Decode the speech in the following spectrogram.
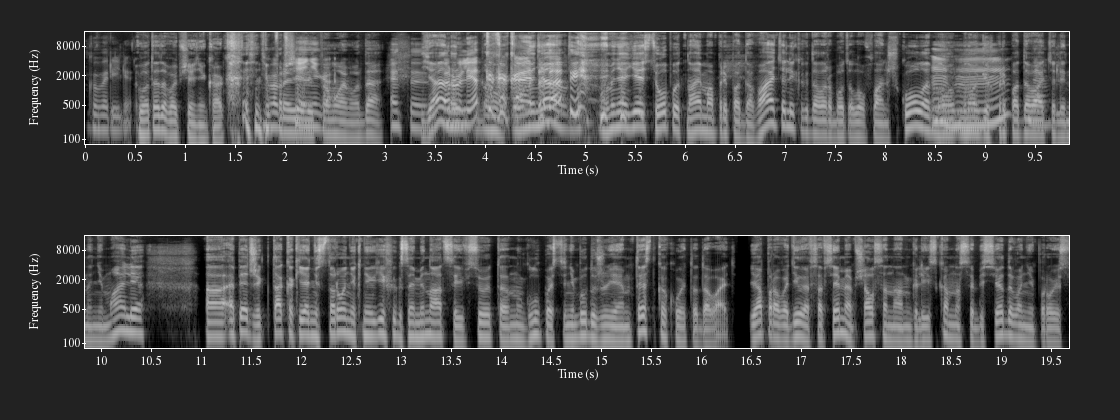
говорили? Вот это вообще никак не проверить, по-моему, да. Это Я, рулетка ну, какая-то, да, ты? У меня есть опыт найма преподавателей, когда работал офлайн школа, многих преподавателей нанимали. А, опять же, так как я не сторонник никаких экзаменаций, все это, ну, глупости, не буду же я им тест какой-то давать. Я проводил, я со всеми общался на английском, на собеседовании, то есть,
